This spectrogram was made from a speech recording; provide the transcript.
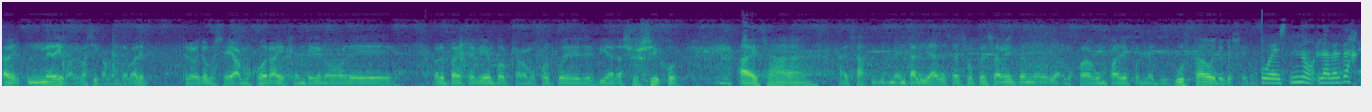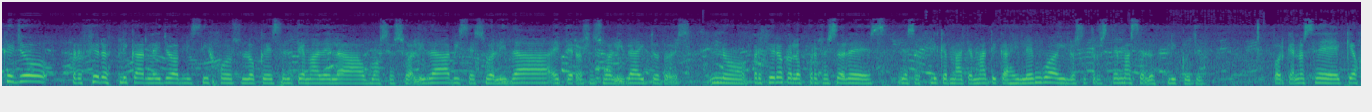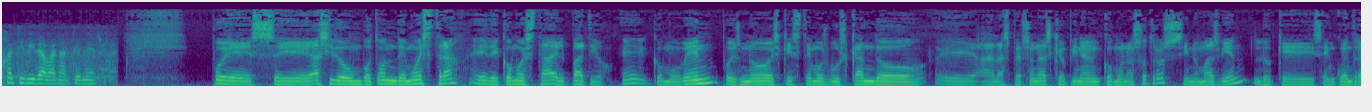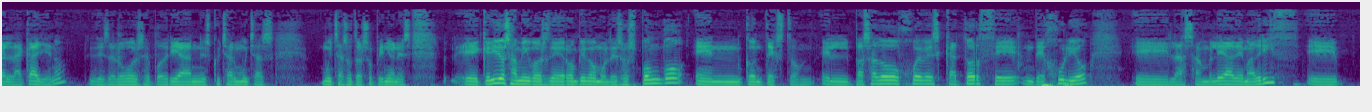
A ver, me da igual, básicamente, ¿vale? Pero yo que sé, a lo mejor hay gente que no le, no le parece bien porque a lo mejor puede desviar a sus hijos a, esa, a esas mentalidades, a esos pensamientos, ¿no? y a lo mejor a algún padre pues, le disgusta o yo qué sé. ¿no? Pues no, la verdad es que yo prefiero explicarle yo a mis hijos lo que es el tema de la homosexualidad, bisexualidad, heterosexualidad y todo eso. No, prefiero que los profesores les expliquen matemáticas y lengua y los otros temas se lo explico yo, porque no sé qué objetividad van a tener pues eh, ha sido un botón de muestra eh, de cómo está el patio. Eh. Como ven, pues no es que estemos buscando a las personas que opinan como nosotros, sino más bien lo que se encuentra en la calle, ¿no? Desde luego se podrían escuchar muchas muchas otras opiniones. queridos amigos de Rompiendo Moldes, os pongo en contexto. El pasado jueves 14 de julio, la Asamblea de Madrid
